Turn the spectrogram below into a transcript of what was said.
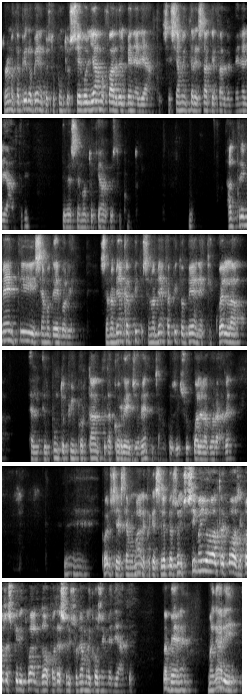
Dovremmo capire bene a questo punto, se vogliamo fare del bene agli altri, se siamo interessati a fare del bene agli altri, deve essere molto chiaro questo punto. altrimenti siamo deboli. Se non abbiamo capito, non abbiamo capito bene che quella è il, il, punto più importante da correggere, diciamo così, sul quale lavorare, eh, poi ci restiamo male perché se le persone dicono sì, ma io ho altre cose, cose spirituali dopo, adesso risolviamo le cose immediate, va bene, magari,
